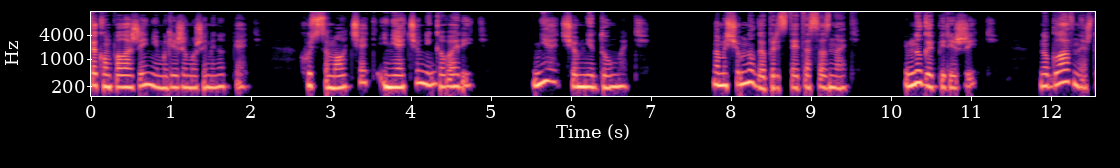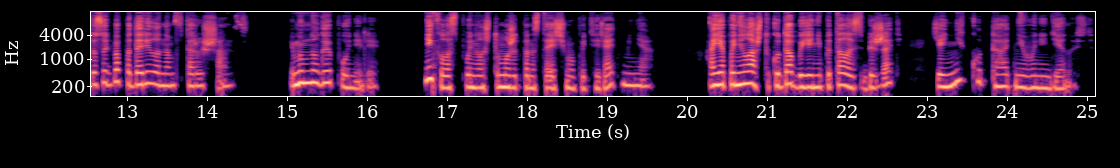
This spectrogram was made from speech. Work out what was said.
В таком положении мы лежим уже минут пять. Хочется молчать и ни о чем не говорить ни о чем не думать. Нам еще многое предстоит осознать и многое пережить. Но главное, что судьба подарила нам второй шанс. И мы многое поняли. Николас понял, что может по-настоящему потерять меня. А я поняла, что куда бы я ни пыталась сбежать, я никуда от него не денусь,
